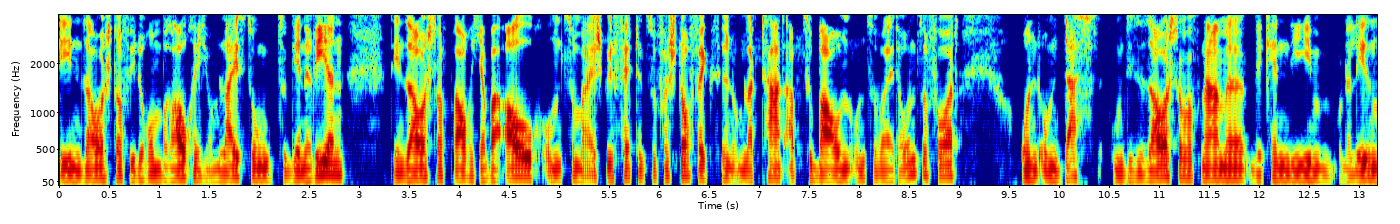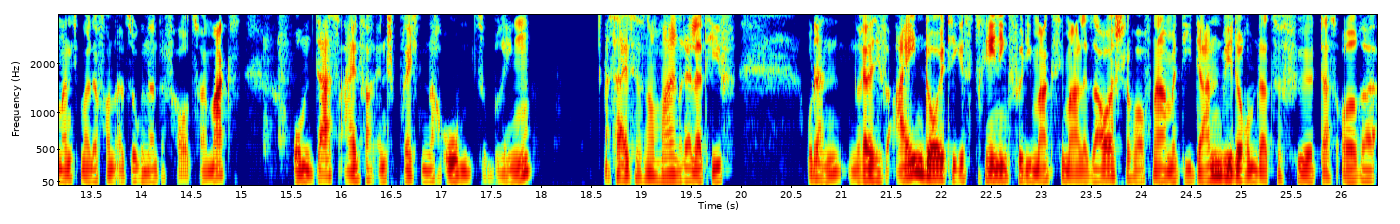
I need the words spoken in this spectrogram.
Den Sauerstoff wiederum brauche ich, um Leistung zu generieren. Den Sauerstoff brauche ich aber auch, um zum Beispiel Fette zu verstoffwechseln, um Laktat abzubauen und so weiter und so fort. Und um das, um diese Sauerstoffaufnahme, wir kennen die oder lesen manchmal davon als sogenannte VO2 Max, um das einfach entsprechend nach oben zu bringen. Das heißt, es ist nochmal ein relativ oder ein relativ eindeutiges Training für die maximale Sauerstoffaufnahme, die dann wiederum dazu führt, dass eure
